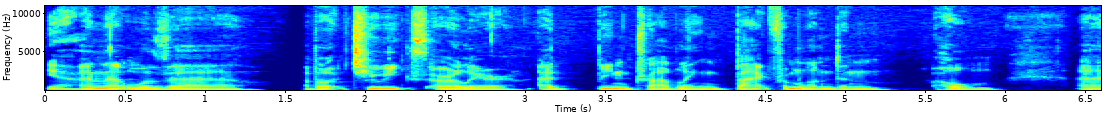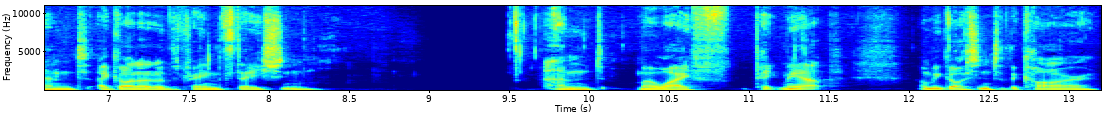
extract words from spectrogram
Yeah. And that was uh, about two weeks earlier. I'd been traveling back from London home and I got out of the train station and my wife picked me up and we got into the car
